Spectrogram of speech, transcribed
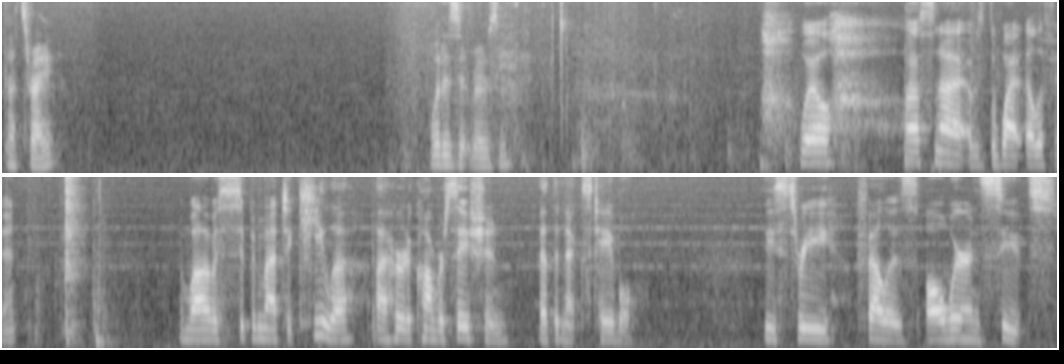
That's right. What is it, Rosie? Well, last night I was the white elephant. And while I was sipping my tequila, I heard a conversation at the next table. These three fellas, all wearing suits,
